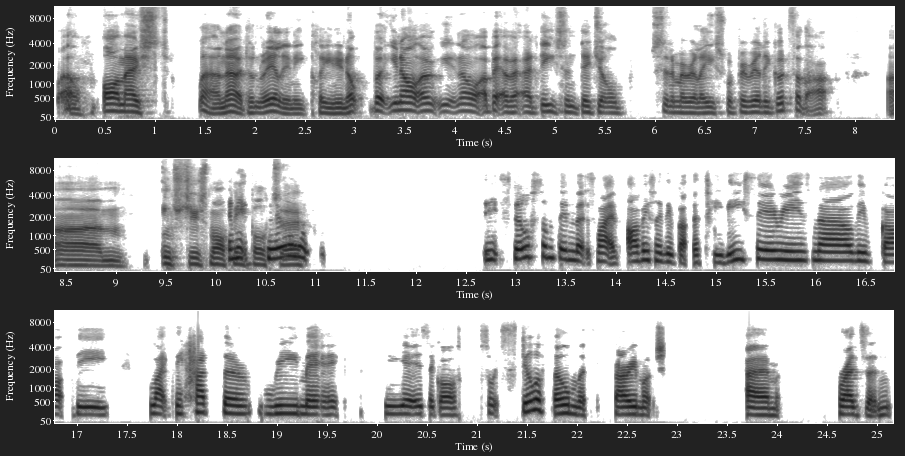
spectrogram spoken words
well, almost. Well, no, it doesn't really need cleaning up, but you know, uh, you know, a bit of a, a decent digital cinema release would be really good for that. Um, introduce more And people still, to. it's still something that's like obviously they've got the TV series now. They've got the like they had the remake a few years ago, so it's still a film that's very much um present.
